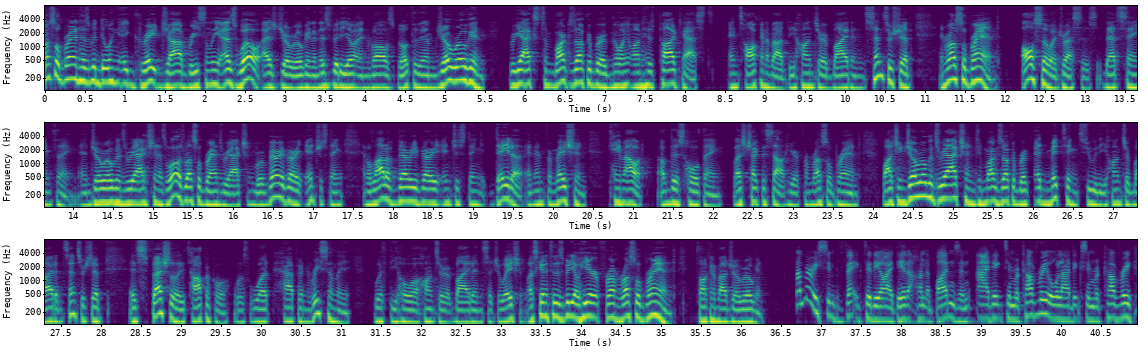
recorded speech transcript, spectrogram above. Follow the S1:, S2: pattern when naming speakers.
S1: Russell Brand has been doing a great job recently, as well as Joe Rogan, and this video involves both of them. Joe Rogan reacts to Mark Zuckerberg going on his podcast and talking about the Hunter Biden censorship, and Russell Brand also addresses that same thing. And Joe Rogan's reaction, as well as Russell Brand's reaction, were very, very interesting. And a lot of very, very interesting data and information came out of this whole thing. Let's check this out here from Russell Brand. Watching Joe Rogan's reaction to Mark Zuckerberg admitting to the Hunter Biden censorship, especially topical with what happened recently with the whole Hunter Biden situation. Let's get into this video here from Russell Brand talking about Joe Rogan.
S2: I'm very sympathetic to the idea that Hunter Biden's an addict in recovery. All addicts in recovery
